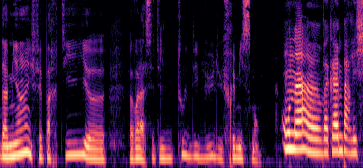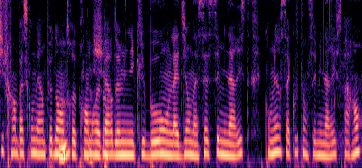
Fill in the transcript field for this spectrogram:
Damien, il fait partie. Euh, enfin voilà, c'était tout le début du frémissement. On a, euh, on va quand même parler chiffres, hein, parce qu'on est un peu dans mmh, Entreprendre, Père Dominique Lubeau. On l'a dit, on a 16 séminaristes. Combien ça coûte un séminariste par an?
